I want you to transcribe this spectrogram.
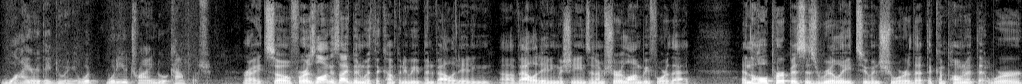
Why are they doing it? What, what are you trying to accomplish? Right. So for as long as I've been with the company, we've been validating uh, validating machines, and I'm sure long before that. And the whole purpose is really to ensure that the component that we're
